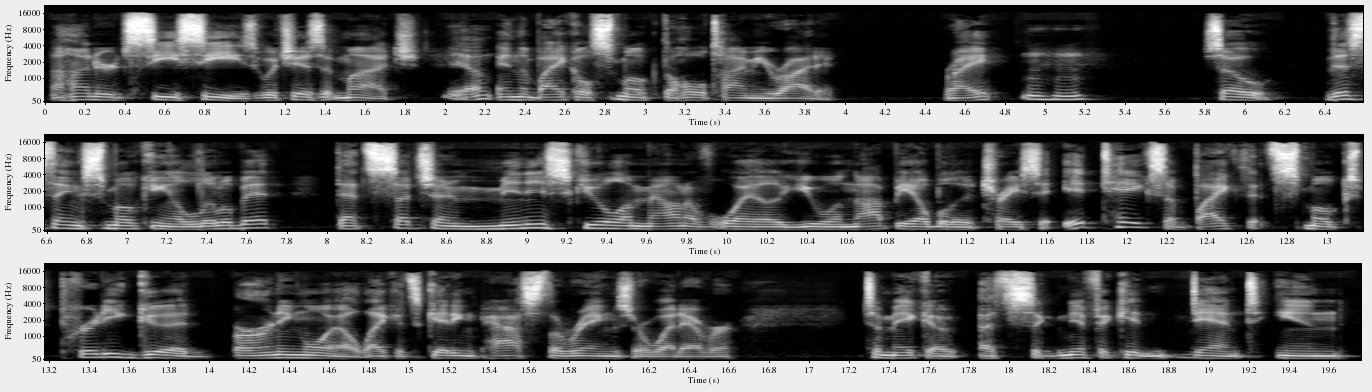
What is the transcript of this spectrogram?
100 cc's, which isn't much, Yeah. and the bike will smoke the whole time you ride it, right? Mm-hmm. So this thing's smoking a little bit. That's such a minuscule amount of oil, you will not be able to trace it. It takes a bike that smokes pretty good burning oil, like it's getting past the rings or whatever, to make a, a significant dent in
